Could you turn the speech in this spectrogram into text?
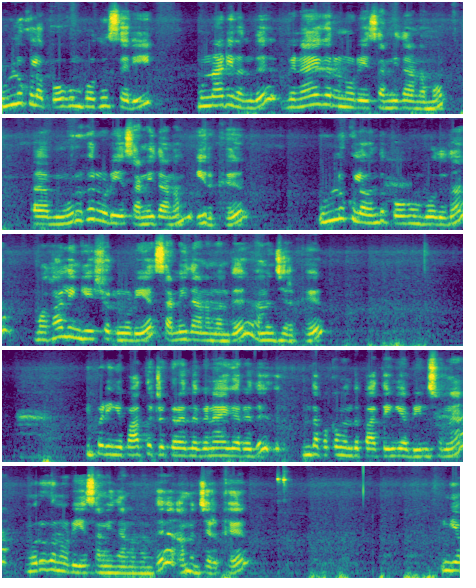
உள்ளுக்குள்ள போகும்போதும் சரி முன்னாடி வந்து விநாயகரனுடைய சன்னிதானமும் முருகருடைய சன்னிதானம் இருக்கு. உள்ளுக்குள்ள வந்து போகும்போது தான் மகாலிங்கேஸ்வரனுடைய சன்னிதானம் வந்து அமைஞ்சிருக்கு. இப்போ நீங்கள் பார்த்துட்டு இருக்கிற இந்த விநாயகர் இது இந்த பக்கம் வந்து பார்த்தீங்க அப்படின்னு சொன்னால் முருகனுடைய சன்னிதானம் வந்து அமைஞ்சிருக்கு. இங்கே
